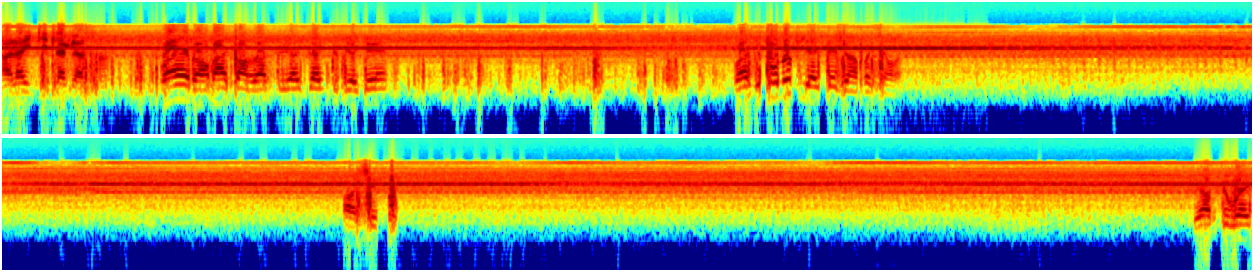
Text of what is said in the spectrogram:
Ah là, il quitte la glace. hein. Ouais, ben on va attendre. C'est going to be again. Ouais, c'est pour nous qu'il y a été, j'ai l'impression. là. Ah, shit. We have to wait.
